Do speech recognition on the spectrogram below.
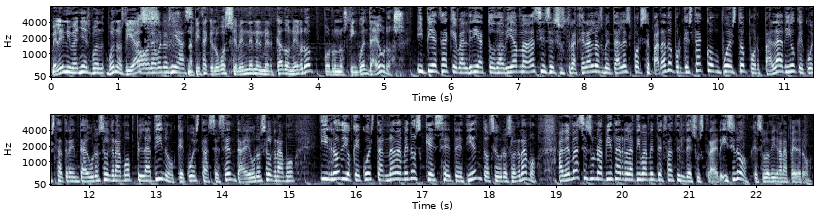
Belén Ibáñez, buenos días. Hola, buenos días. Una pieza que luego se vende en el mercado negro por unos 50 euros. Y pieza que valdría todavía más si se sustrajeran los metales por separado, porque está compuesto por paladio, que cuesta 30 euros el gramo, platino, que cuesta 60 euros el gramo, y rodio, que cuesta nada menos que 700 euros el gramo. Además, es una pieza relativamente fácil de sustraer. Y si no, que se lo digan a Pedro.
